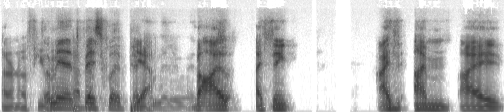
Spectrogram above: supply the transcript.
I don't know if you. I mean, it's have that- basically a pick Yeah, anyway. but I I think I I'm I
